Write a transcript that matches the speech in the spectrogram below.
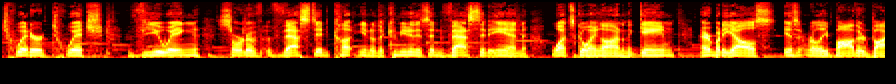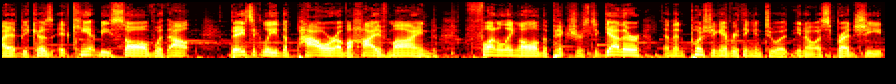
Twitter, Twitch viewing sort of vested, you know, the community that's invested in what's going on in the game. Everybody else isn't really bothered by it because it can't be solved without basically the power of a hive mind funneling all of the pictures together and then pushing everything into a you know a spreadsheet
